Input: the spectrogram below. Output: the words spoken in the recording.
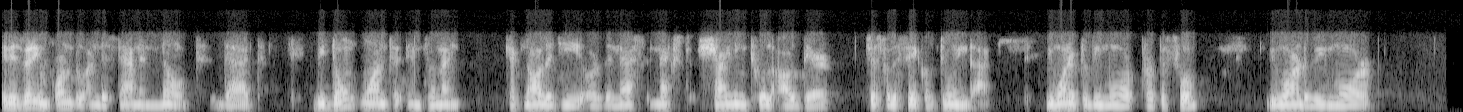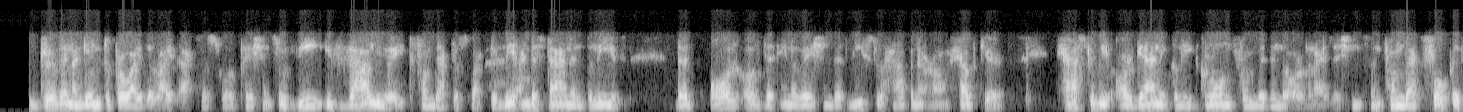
It is very important to understand and note that we don't want to implement technology or the next, next shining tool out there just for the sake of doing that. We want it to be more purposeful. We want to be more driven again to provide the right access to our patients. So we evaluate from that perspective. We understand and believe that all of the innovation that needs to happen around healthcare has to be organically grown from within the organizations and from that focus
